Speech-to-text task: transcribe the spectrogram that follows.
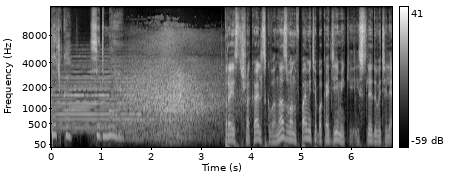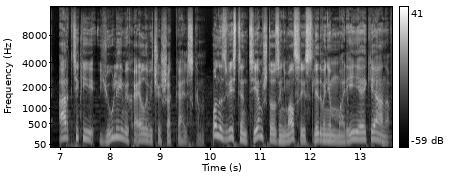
Точка седьмая. Проезд Шакальского назван в память об академике, исследователе Арктики Юлии Михайловиче Шакальском. Он известен тем, что занимался исследованием морей и океанов,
